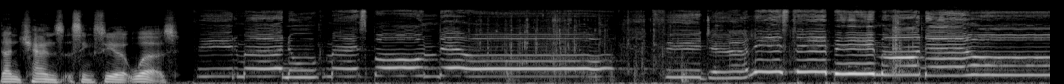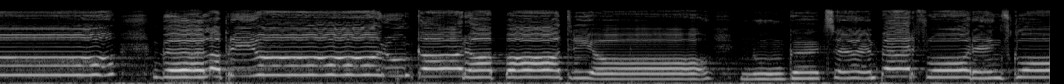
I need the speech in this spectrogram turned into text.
than Chan's sincere words. Cara patria, nunc et semper florens gloria.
